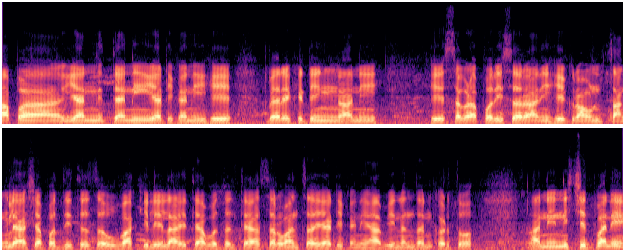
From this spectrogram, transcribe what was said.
आपण यांनी त्यांनी या ठिकाणी हे बॅरिकेटिंग आणि हे सगळा परिसर आणि हे ग्राउंड चांगल्या अशा पद्धतीचं उभा केलेला आहे. त्याबद्दल त्या सर्वांचं या ठिकाणी अभिनंदन करतो. आणि निश्चितपणे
